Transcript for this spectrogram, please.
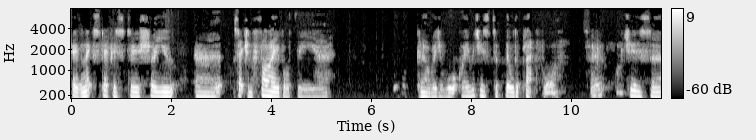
Okay, the next step is to show you uh, section 5 of the uh, Canal Bridge and Walkway, which is to build a platform. So we'll choose uh,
